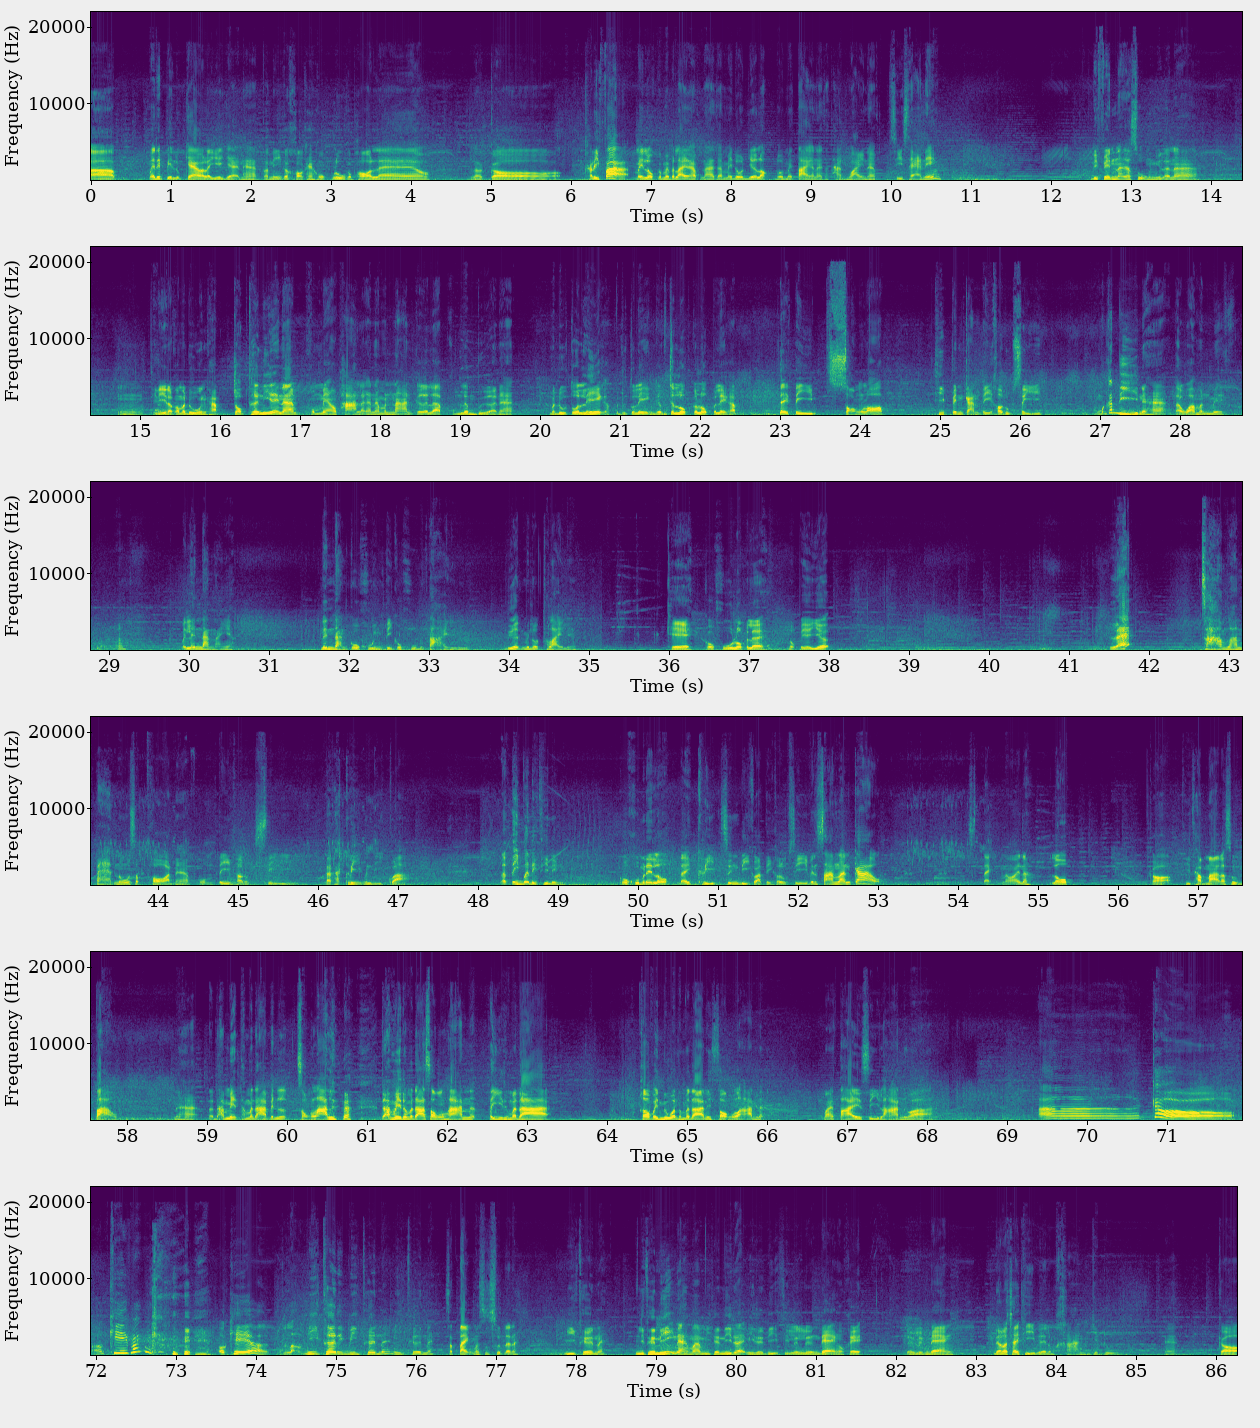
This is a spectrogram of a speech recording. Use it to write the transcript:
อ่า ไม่ได้เปลี่ยนลูกแก้วอะไรเยอะแยะนะฮะ ตอนนี้ก็ขอแค่ 6 ลูกก็พอแล้ว แล้วก็คาลิฟ่าไม่หลบก็ไม่เป็นไรนะครับ น่าจะไม่โดนเยอะหรอก โดนไม่ตายก็น่าจะทันไหวนะครับสี่แสนเองดีเฟนต์น่าจะสูงอยู่แล้วนะอืมทีนี้เราก็มาดูกันครับ จบเทอร์นี้เลยนะ ผมไม่เอาผ่านแล้วกันนะ มันนานเกินแล้ว ผมเริ่มเบื่อนะฮะ มาดูตัวเลขครับ มาดูตัวเลขอย่างเดิม จะหลบก็หลบไปเลยครับ ได้ตี 2 รอบที่เป็นการตีเข้าทุกสี มันก็ดีนะฮะ แต่ว่ามันไม่ ไปเล่นด่านไหนอะเล่นด่านโกคูยังตีโกคูไม่ตายเลยเลือดไม่ลดเท่าไหร่เลยโอเคโกคูหลบไปเลยหลบไปเยอะๆและ3ล้าน8โนซัพพอร์ตนะครับผมตีเข้าทุกสี แต่ถ้าคลีมันดีกว่า แล้วตีเบิ้ลอีกทีหนึ่งโกคูไม่ได้หลบได้คริซึ่งดีกว่าตีเข้าลูกสีเป็น3ล้าน9สแต็กน้อยนะหลบ ก็ที่ทำมาก็ศูนย์เปล่า นะฮะแต่ดาเมจธรรมดาเป็น 2 ล้านเลยดาเมจธรรมดา 2 ล้านน่ะตีธรรมดา เข้าไปนวดธรรมดานี่ 2 ล้านน่ะไม้ตาย 4 ล้านกว่าอ่าก็ โอเคมั้งโอเคอะมีเทิร์นอีกมีเทิร์นไหมมีเทิร์นไหมสแต็กมาสุดๆแล้วนะมีเทิร์นไหมมีเทอร์นนี้อีกนะมามีเทอร์นนี้ด้วยมีเทอร์นนี้สีเหลืองๆแดงโอเคเหลืองๆแดง เดี๋ยวเราใช้ผีไปเลยลำคาญเกียดดูนะฮะก็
